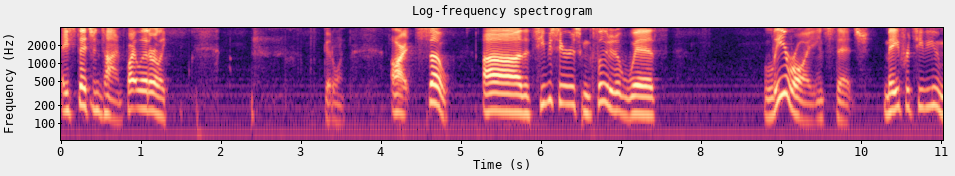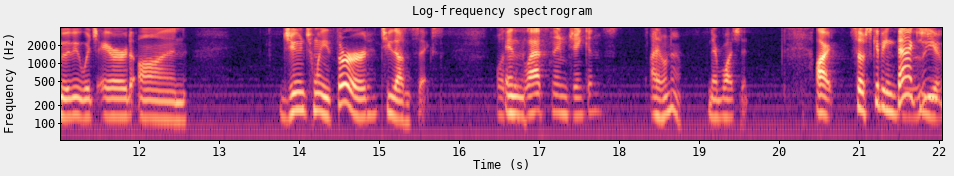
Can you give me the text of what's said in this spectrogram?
a stitch in time, quite literally. Good one. All right, so uh, the TV series concluded with Leroy and Stitch, made for TV movie, which aired on June 23rd, 2006. Was And- his last name Jenkins? I don't know. Never watched it. All right, so skipping back a year.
